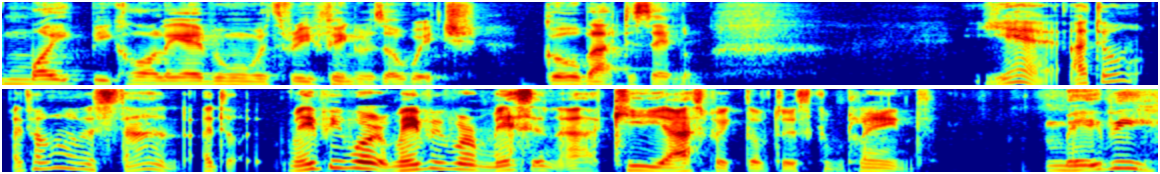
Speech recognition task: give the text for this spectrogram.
might be calling everyone with three fingers a witch. Go back to Salem. yeah, I don't, I don't understand. I don't, maybe we're maybe we're missing a key aspect of this complaint. Maybe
